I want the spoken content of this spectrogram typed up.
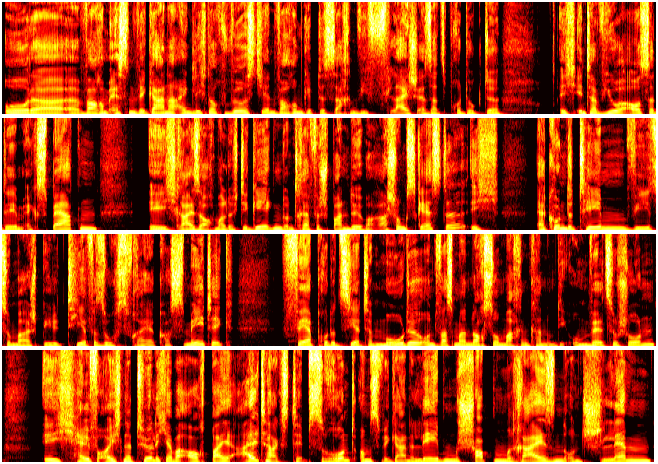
oder äh, warum essen Veganer eigentlich noch Würstchen? Warum gibt es Sachen wie Fleischersatzprodukte? Ich interviewe außerdem Experten. Ich reise auch mal durch die Gegend und treffe spannende Überraschungsgäste. Ich erkunde Themen wie zum Beispiel tierversuchsfreie Kosmetik fair produzierte Mode und was man noch so machen kann, um die Umwelt zu schonen. Ich helfe euch natürlich aber auch bei Alltagstipps rund ums vegane Leben, Shoppen, Reisen und Schlemmen.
